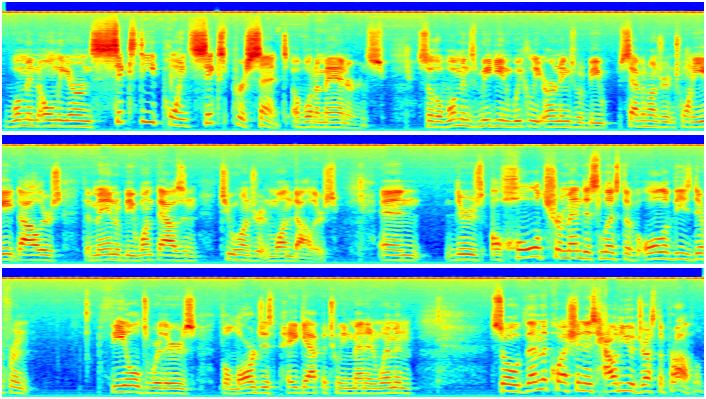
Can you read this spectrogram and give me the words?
woman only earns 60.6% of what a man earns. So the woman's median weekly earnings would be $728, the man would be $1,201. And there's a whole tremendous list of all of these different fields where there's the largest pay gap between men and women. So then the question is how do you address the problem?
